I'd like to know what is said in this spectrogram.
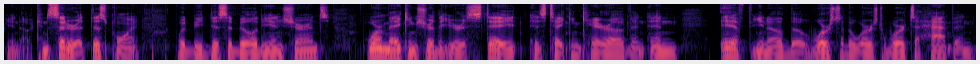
you know, consider at this point would be disability insurance or making sure that your estate is taken care of. And, and if, you know, the worst of the worst were to happen,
